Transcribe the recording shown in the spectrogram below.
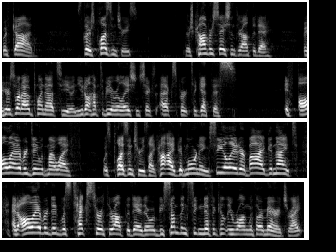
with God. So there's pleasantries, there's conversation throughout the day. But here's what I would point out to you, and you don't have to be a relationships expert to get this. If all I ever did with my wife was pleasantries like, hi, good morning, see you later, bye, good night, and all I ever did was text her throughout the day, there would be something significantly wrong with our marriage, right?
